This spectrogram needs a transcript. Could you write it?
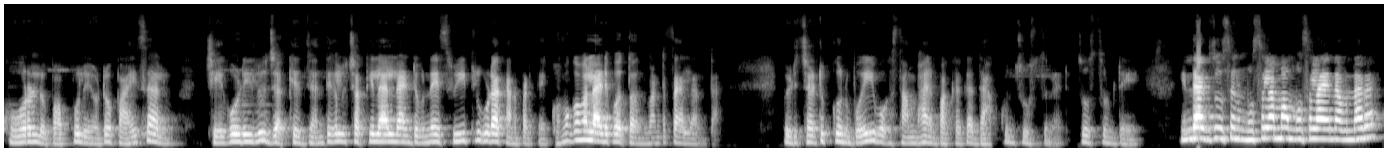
కూరలు పప్పులు ఏమిటో పాయసాలు చేగోడీలు జక్కి జంతికలు చక్కిలాలు లాంటివి ఉన్నాయి. స్వీట్లు కూడా కనపడుతున్నాయి. గుమగుమలాడిపోతోంది వంటశాలంతా వీడు చటుక్కుని పోయి ఒక స్తంభాన్ని పక్కగా దాక్కుని చూస్తున్నాడు. చూస్తుంటే ఇందాక చూసిన ముసలమ్మ ముసలాయన ఉన్నారా?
